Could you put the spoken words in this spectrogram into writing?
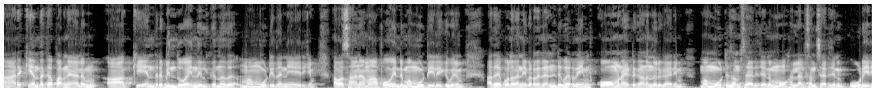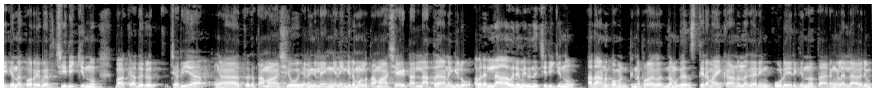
ആരൊക്കെ എന്തൊക്കെ പറഞ്ഞാലും ആ കേന്ദ്ര ബിന്ദുവായി നിൽക്കുന്നത് മമ്മൂട്ടി തന്നെയായിരിക്കും. അവസാനം ആ പോയിന്റ് മമ്മൂട്ടിയിലേക്ക് അതേപോലെ തന്നെ ഇവരുടെ രണ്ടുപേരുടെയും കോമൺ ആയിട്ട് കാണുന്ന ഒരു കാര്യം മമ്മൂട്ടി സംസാരിച്ചാലും മോഹൻലാൽ സംസാരിച്ചാലും കൂടിയിരിക്കുന്ന കുറേ പേർ ചിരിക്കുന്നു. ബാക്കി അതൊരു ചെറിയ തമാശയോ അല്ലെങ്കിൽ എങ്ങനെയെങ്കിലുമുള്ള തമാശയായിട്ട് അല്ലാത്തതാണെങ്കിലോ അവരെല്ലാവരും ഇരുന്ന് ചിരിക്കുന്നു. അതാണ് കോമൺ പിന്നെ നമുക്ക് സ്ഥിരമായി കാണുന്ന കാര്യം കൂടിയിരിക്കുന്ന താരങ്ങളെല്ലാവരും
